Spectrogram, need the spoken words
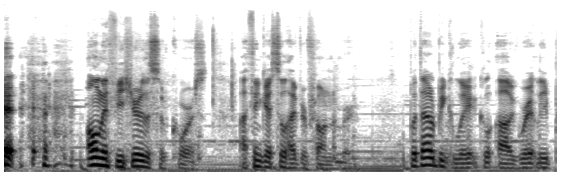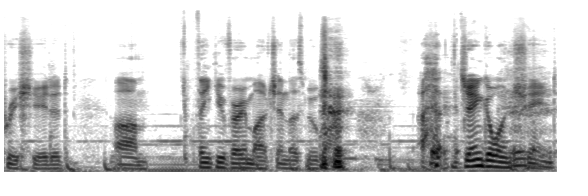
Only if you hear this, of course. I think I still have your phone number, but that would be gla- uh, greatly appreciated. Um, thank you very much, and let's move on. Django Unchained.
